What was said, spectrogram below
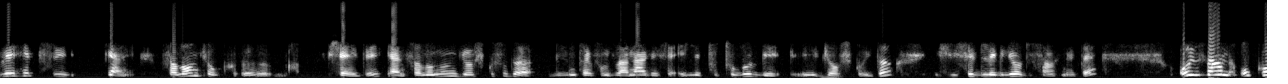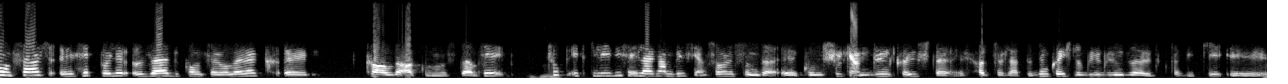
ve hepsi yani salon çok e, şeydi. Yani salonun coşkusu da bizim tarafımızdan neredeyse elle tutulur bir e, coşkuydu. Hissedilebiliyordu sahnede. O yüzden o konser e, hep böyle özel bir konser olarak e, kaldı aklımızda ve çok etkileyici şeylerden birisi. Yani sonrasında e, konuşurken dün Kayış da hatırlattı. Dün Kayış'la birbirimizi aradık tabii ki. E,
